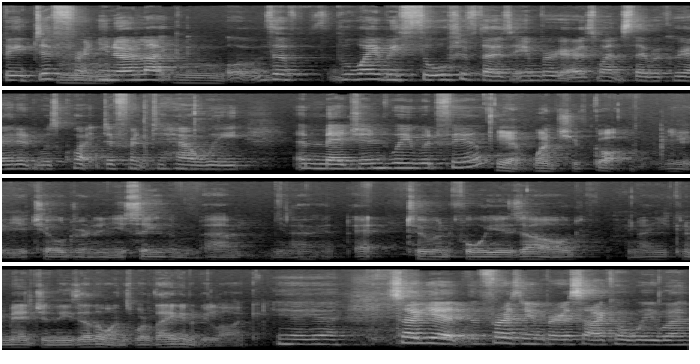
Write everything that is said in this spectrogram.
be different? You know, like mm, mm. Uh, the the way we thought of those embryos once they were created was quite different to how we imagined we would feel. Yeah, once you've got your, your children and you see them, um, you know, at, at two and four years old, you know, you can imagine these other ones. What are they going to be like? Yeah, yeah. So yeah, the frozen embryo cycle, we were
